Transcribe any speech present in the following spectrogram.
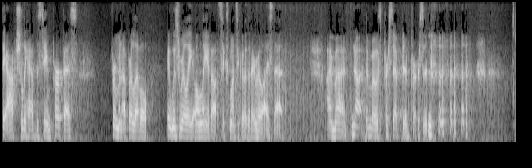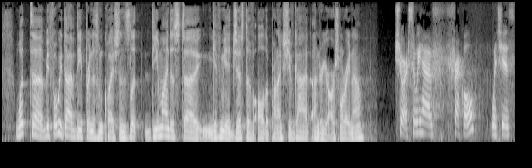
They actually have the same purpose from an upper level. It was really only about six months ago that I realized that. I'm uh, not the most perceptive person. What uh, before we dive deeper into some questions, let, do you mind just uh, giving me a gist of all the products you've got under your arsenal right now? Sure. So we have Freckle, which is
